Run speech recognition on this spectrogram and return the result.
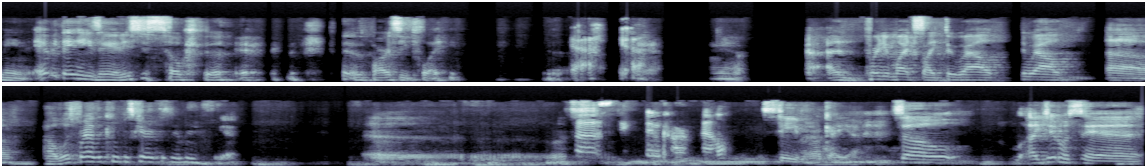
I mean everything he's in, he's just so good. His parts he played. Yeah, yeah, yeah. yeah. And pretty much like throughout throughout uh, uh, what's Bradley Cooper's character's name? Yeah. Uh, uh, Stephen Carmel. Stephen, okay, yeah. So, like Jen was saying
